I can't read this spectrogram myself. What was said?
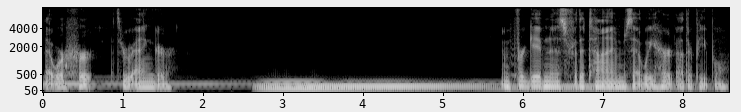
that were hurt through anger. And forgiveness for the times that we hurt other people.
